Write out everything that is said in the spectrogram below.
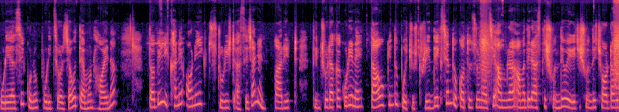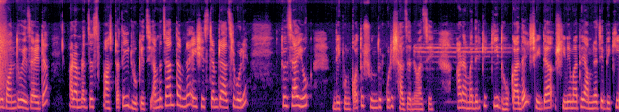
পড়ে আছে, কোনো পরিচর্যাও তেমন হয় না। তবে এখানে অনেক টুরিস্ট আসে জানেন? পার হেড তিনশো টাকা করে নেয়। তাও কিন্তু প্রচুর টুরিস্ট। দেখছেন তো কতজন আছে? আমরা, আমাদের আসতে সন্ধে হয়ে গেছি, সন্ধে ছটা হলে বন্ধ হয়ে যায় এটা। আর আমরা জাস্ট পাঁচটাতেই ঢুকেছি। আমরা জানতাম না এই সিস্টেমটা আছে বলে। তো যাই হোক, দেখুন কত সুন্দর করে সাজানো আছে। আর আমাদেরকে কি ধোকা দেয় সেইটা সিনেমাতে আমরা যে দেখি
